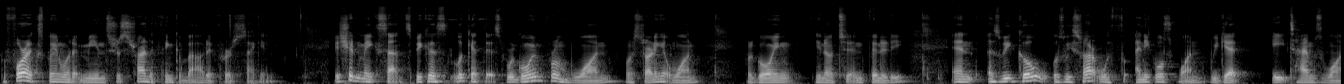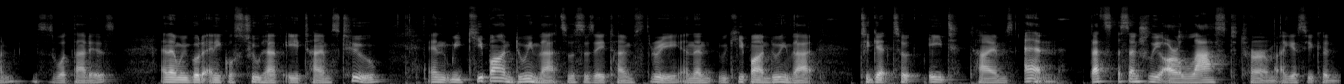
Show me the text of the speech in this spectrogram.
Before I explain what it means, just try to think about it for a second. It should make sense because look at this. We're going from 1, we're starting at 1, we're going, you know, to infinity. And as we go, as we start with n equals 1, we get 8 times 1. This is what that is. And then we go to n equals 2, we have 8 times 2. And we keep on doing that. So this is 8 times 3. And then we keep on doing that to get to 8 times n. That's essentially our last term, I guess you could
